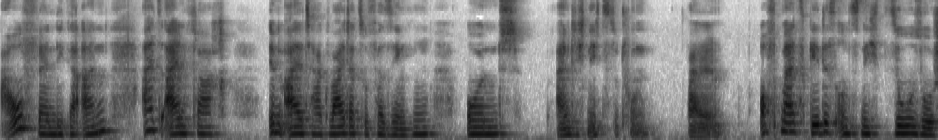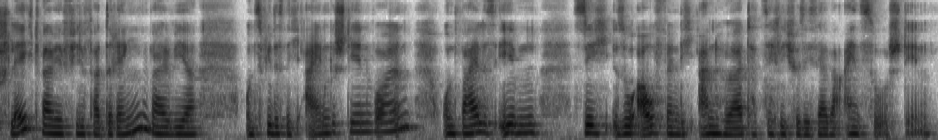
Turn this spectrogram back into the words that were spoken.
aufwendiger an, als einfach im Alltag weiter zu versinken und eigentlich nichts zu tun. Weil oftmals geht es uns nicht so, so schlecht, weil wir viel verdrängen, weil wir uns vieles nicht eingestehen wollen und weil es eben sich so aufwendig anhört, tatsächlich für sich selber einzustehen.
